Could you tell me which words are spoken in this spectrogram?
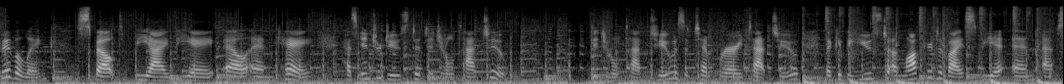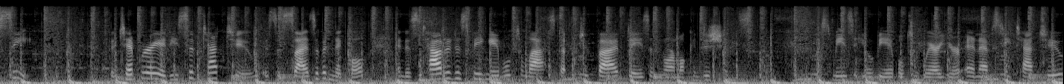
VivaLnk, spelt V-I-V-A-L-N-K, has introduced a digital tattoo. Digital tattoo is a temporary tattoo that can be used to unlock your device via NFC. The temporary adhesive tattoo is the size of a nickel and is touted as being able to last up to five days in normal conditions. This means that you'll be able to wear your NFC tattoo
